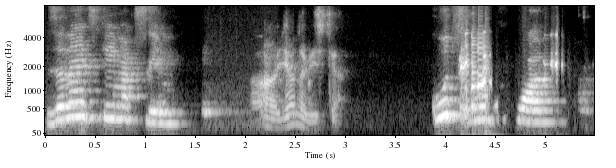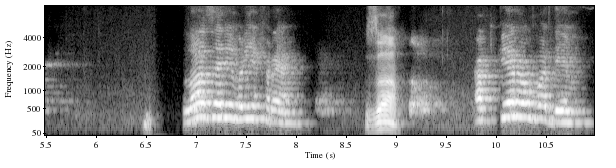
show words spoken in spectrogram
Зеленський Максим, А, я на місці. Куц Владислав, Лазарів Єфрем, За. Акперов Вадим,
